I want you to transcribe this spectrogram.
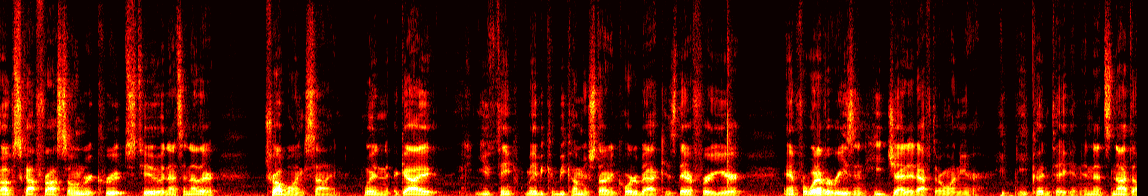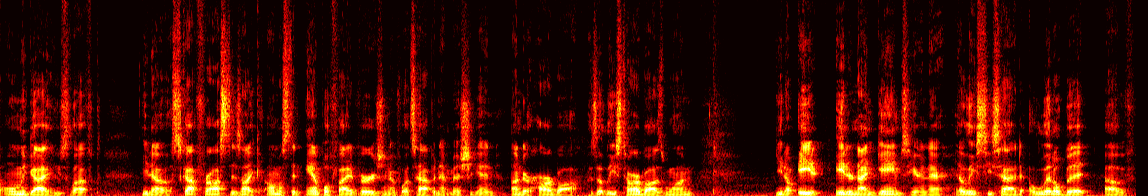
of Scott Frost's own recruits too, and that's another troubling sign when a guy you think maybe could become your starting quarterback is there for a year and for whatever reason he jetted after one year. He, he couldn't take it and that's not the only guy who's left. You know scott frost is like almost an amplified version of what's happened at michigan under harbaugh because at least harbaugh has won you know eight eight or nine games here and there. At least he's had a little bit of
